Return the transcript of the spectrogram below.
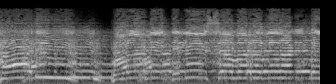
காடி. பழனி தினேஷ் அவரது அன்பு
